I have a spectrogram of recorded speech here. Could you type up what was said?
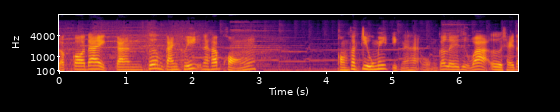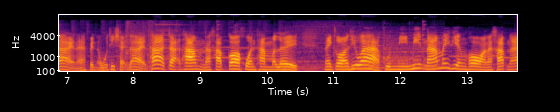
แล้วก็ได้การเพิ่มการ cri นะครับของของ skill มีดอีกนะฮะผมก็เลยถือว่าเออใช้ได้นะเป็นอาวุธที่ใช้ได้ ถ้าจะทำนะครับก็ควรทำมาเลย ในกรณีที่ว่าคุณมีมีดน้ำไม่เพียงพอนะครับนะ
